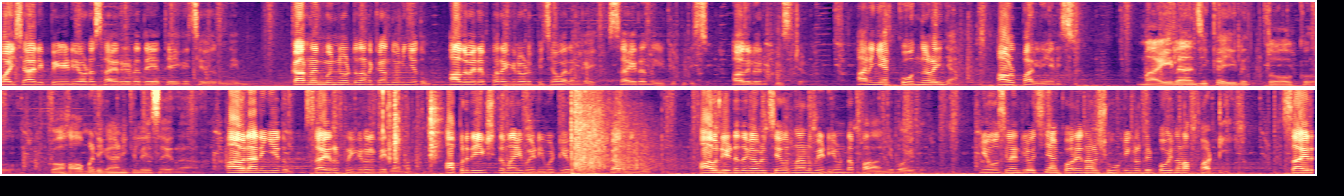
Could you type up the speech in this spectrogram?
വൈശാലി പേടിയോടെ സൈറയുടെ ദേഹത്തേക്ക് ചേർന്ന് നിന്നു. കർണൻ മുന്നോട്ട് നടക്കാൻ തുനിഞ്ഞതും അതുവരെ പിറകിൽ ഒളിപ്പിച്ച വലം കൈ സൈറ നീട്ടിപ്പിടിച്ചു. അതിലൊരു പിസ്റ്റൾ അനങ്ങിയ കൊന്നുകളി ഞാൻ അവൾ പല്ലിയരിച്ചു മൈലാഞ്ചി കയ്യിൽ തോക്കോ? കോമഡി കാണിക്കലേ സൈറ? അവൻ അനങ്ങിയതും സൈറ ട്രിഗറിൽ വിരാമർത്തി അപ്രതീക്ഷിതമായി വെടിവെട്ടിയപ്പോൾ കർണൻ ഞെട്ടി. അവന്റെ ഇടത് കവിൾ ചേർന്നാണ് വെടിയുണ്ട പാഞ്ഞു പോയത്. ന്യൂസിലാൻഡിൽ വെച്ച് ഞാൻ കുറെ നാൾ ഷൂട്ടിംഗ് ക്ലബിൽ പോയി നട പട്ടി. സൈറ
